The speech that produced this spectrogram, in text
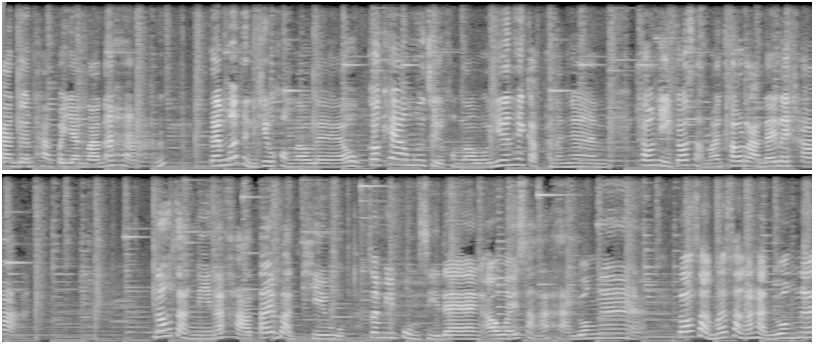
การเดินทางไปยังร้านอาหาร และเมื่อถึงคิวของเราแล้ว ก็แค่เอามือถือของเรายื่นให้กับพนักงาน เท่านี้ก็สามารถเข้าร้านได้เลยค่ะ นอกจากนี้นะคะใต้บัตรคิว จะมีปุ่มสีแดงเอาไว้สั่งอาหารล่วงหน้า เราสามารถสั่งอาหารล่วงหน้า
